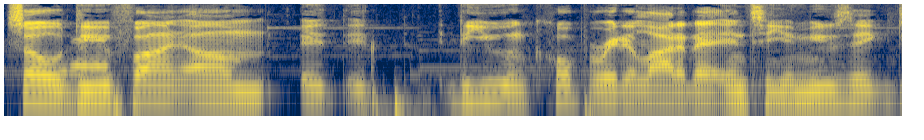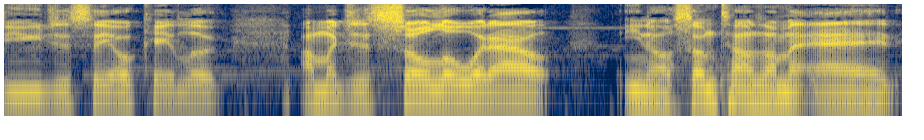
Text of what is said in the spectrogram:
So, do you find um it, it do you incorporate a lot of that into your music? Do you just say, okay, look, I'm gonna just solo it out? You know, sometimes I'm gonna add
